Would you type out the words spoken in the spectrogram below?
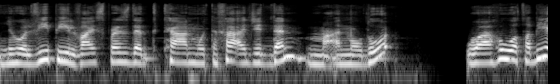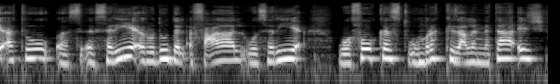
اللي هو ال VP ال vice president كان متفاعل جدا مع الموضوع. وهو طبيعته سريع ردود الأفعال وسريع و focused ومركز على النتائج.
